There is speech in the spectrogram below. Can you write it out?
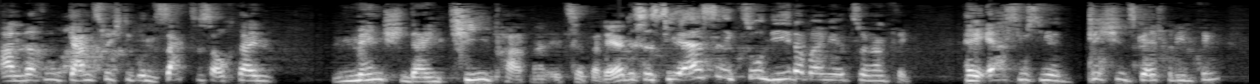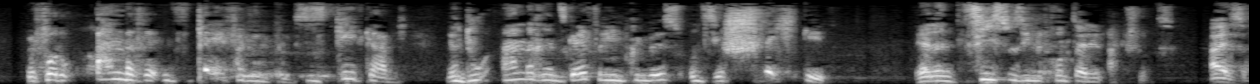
anderen, ganz wichtig, und sag es auch deinen Menschen, deinen Teampartnern etc. Ja, das ist die erste Lektion, die jeder bei mir zu hören kriegt. Hey, erst müssen wir dich ins Geld verdienen bringen, bevor du andere ins Geld verdienen bringst. Das geht gar nicht. Wenn du andere ins Geld verdienen bringen willst und es dir schlecht geht, ja, dann ziehst du sie mit runter in den Abschluss. Also,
